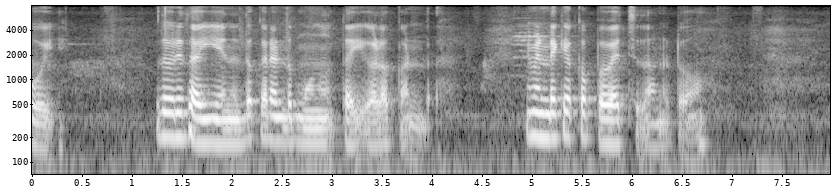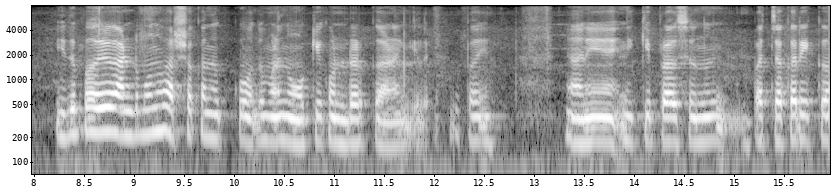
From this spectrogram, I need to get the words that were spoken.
പോയി. ഇതൊരു തൈയാണ്. ഇതൊക്കെ രണ്ട് മൂന്ന് തൈകളൊക്കെ ഉണ്ട്. വെണ്ടയ്ക്കൊക്കെ ഇപ്പോൾ വെച്ചതാണ് കേട്ടോ ഇതിപ്പോൾ ഒരു രണ്ട് മൂന്ന് വർഷമൊക്കെ നിൽക്കും. നമ്മൾ നോക്കി കൊണ്ടുവരക്കുകയാണെങ്കിൽ ഇപ്പോൾ ഞാൻ എനിക്ക് ഇപ്രാവശ്യമൊന്നും പച്ചക്കറിയൊക്കെ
